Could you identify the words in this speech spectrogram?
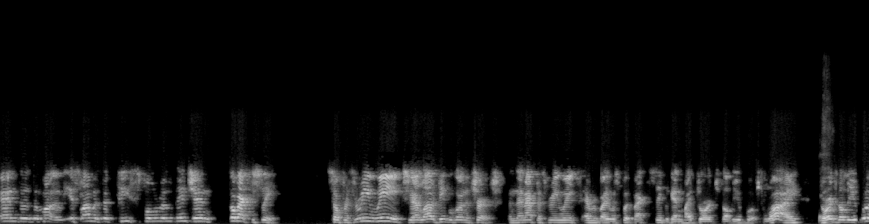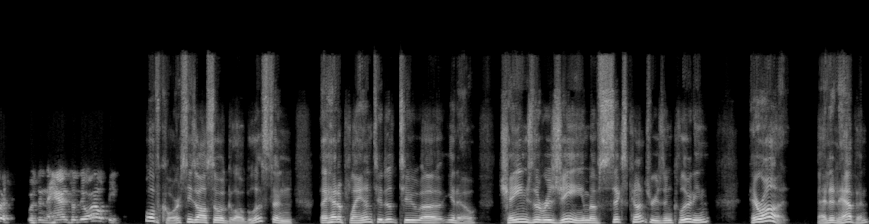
and the, the Islam is a peaceful religion." go back to sleep. So for three weeks, you had a lot of people going to church. And then after three weeks, everybody was put back to sleep again by George W. Bush. Why? George W. Bush was in the hands of the oil people. Well, of course, he's also a globalist, and they had a plan to to uh, you know change the regime of six countries, including Iran. That didn't happen.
